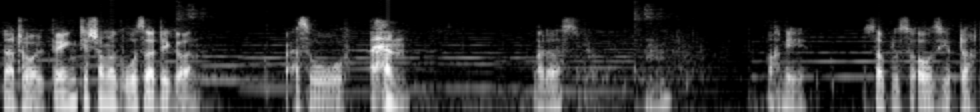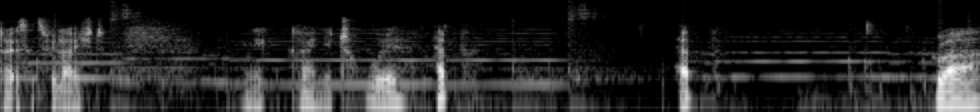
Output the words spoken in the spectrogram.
Na toll, fängt ja schon mal großartig an. Also, ähm. War das? Hm? Ach nee, sah bloß aus. Ich hab gedacht, da ist jetzt vielleicht eine kleine Truhe. Hepp. Hepp. Hua.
